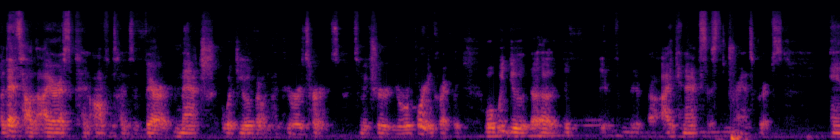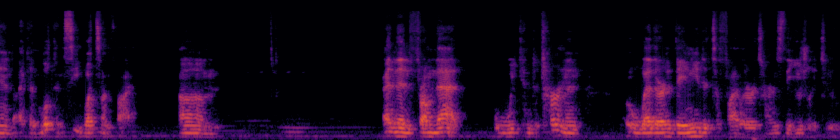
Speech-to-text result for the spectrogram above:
that's how the IRS can oftentimes ver- match what you have on your returns to make sure you're reporting correctly. What we do, uh, if, if, if I can access the transcripts and I can look and see what's on file. Um, and then from that, we can determine whether they needed to file their returns. They usually do.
